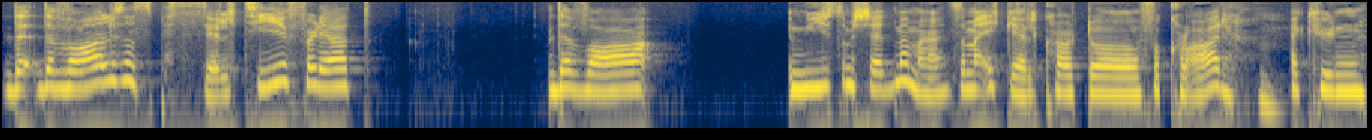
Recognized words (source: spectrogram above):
Det, det var en litt sånn spesiell tid, fordi at det var mye som skjedde med meg, som jeg ikke helt klarte å forklare. Jeg kunne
